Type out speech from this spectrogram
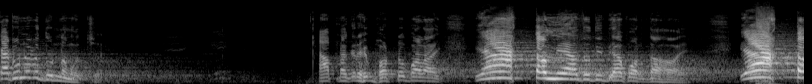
কার্টুনেরও দুর্নাম হচ্ছে। আপনাকে এই ভট্টপাড়ায় একটা মেয়া যদি বেপর্দা হয়, একটা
